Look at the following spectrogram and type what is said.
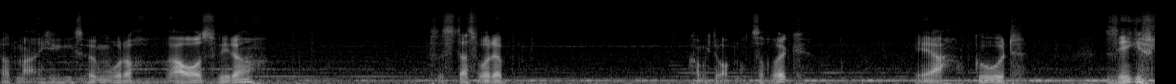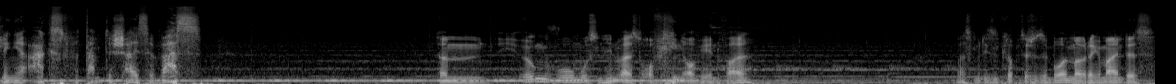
warte mal. Hier ging es irgendwo doch raus wieder. Was ist das, wo der... Komme ich da überhaupt noch zurück? Ja, gut. Säge, Schlinge, Axt. Verdammte Scheiße. Was? Ähm, irgendwo muss ein Hinweis drauf liegen, auf jeden Fall was mit diesen kryptischen Symbolen mal wieder gemeint ist.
